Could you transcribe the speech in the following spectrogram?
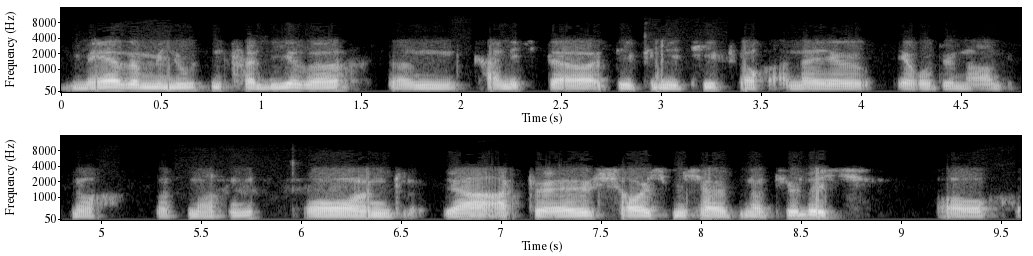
mehrere Minuten verliere, dann kann ich da definitiv noch an der Aerodynamik noch was machen. Und ja, aktuell schaue ich mich halt natürlich auch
